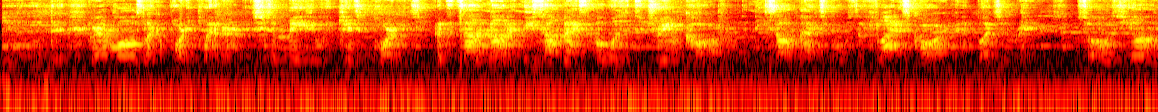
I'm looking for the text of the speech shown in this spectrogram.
Grandma's like a party planner. She's amazing with kids and parties. At the time, no, the Nissan Maxima wasn't the dream car. The Nissan Maxima was the flyest car in that budget range. So I was young.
